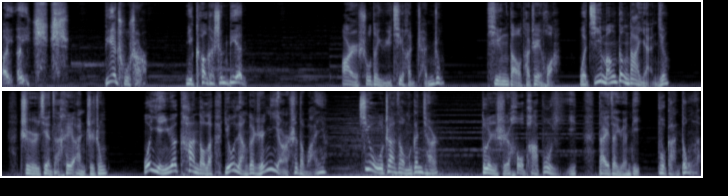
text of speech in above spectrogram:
哎哎，嘘嘘，别出声，你看看身边。二叔的语气很沉重。听到他这话，我急忙瞪大眼睛。只见在黑暗之中，我隐约看到了有两个人影似的玩意儿，就站在我们跟前儿。顿时后怕不已，待在原地不敢动了。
